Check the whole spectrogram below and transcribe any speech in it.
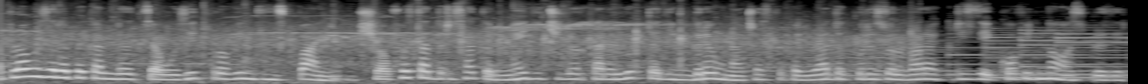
Aplauzele pe care le-ați auzit provin din Spania și au fost adresate medicilor care luptă din greu în această perioadă cu rezolvarea crizei COVID-19.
